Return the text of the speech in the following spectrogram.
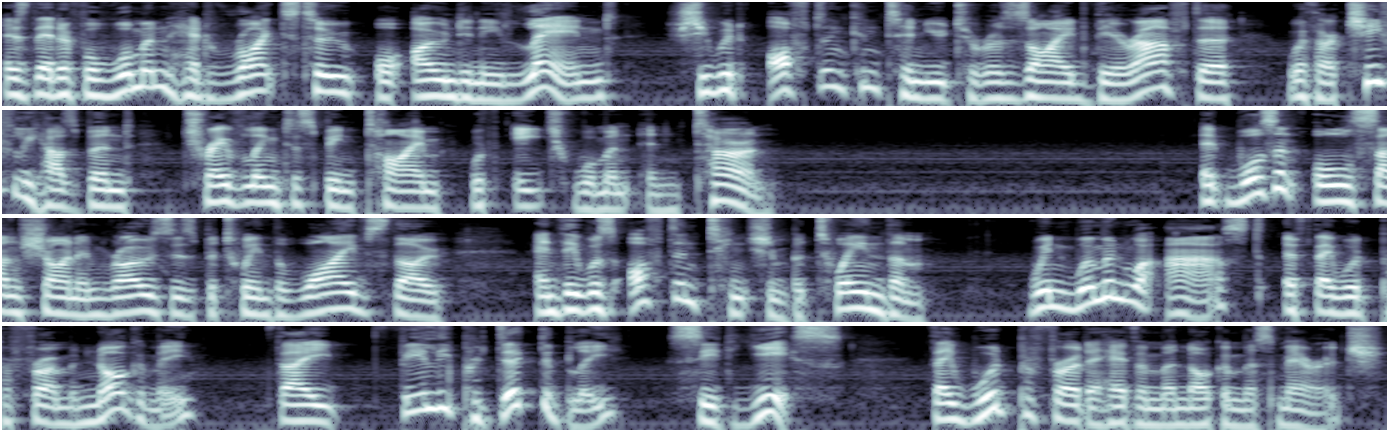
is that if a woman had rights to or owned any land, she would often continue to reside thereafter with her chiefly husband, travelling to spend time with each woman in turn. It wasn't all sunshine and roses between the wives, though, and there was often tension between them. When women were asked if they would prefer monogamy, they fairly predictably said yes, they would prefer to have a monogamous marriage.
